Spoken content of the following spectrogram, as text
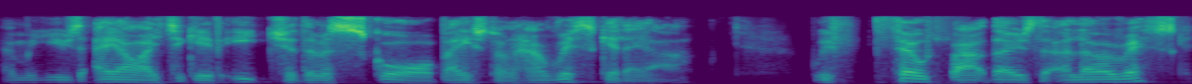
and we use AI to give each of them a score based on how risky they are. We filter out those that are lower risk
